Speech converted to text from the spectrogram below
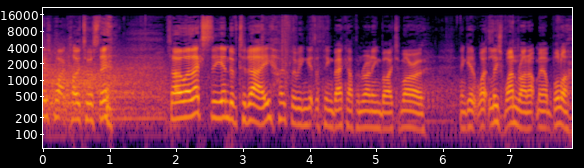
It was quite close to us there. So uh, that's the end of today. Hopefully we can get the thing back up and running by tomorrow and get at least one run up Mount Buller.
